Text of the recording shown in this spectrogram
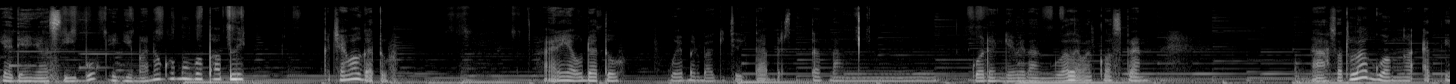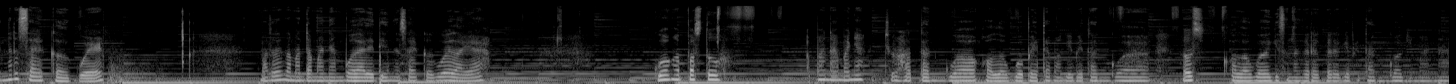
ya dianya sibuk ya gimana gue mau gue publik kecewa gak tuh? Akhirnya ya udah tuh gue berbagi cerita tentang gue dan gebetan gue lewat close friend. Nah setelah gue nge-add inner circle gue maksudnya teman-teman yang boleh ada di inner circle gue lah ya gue ngepost tuh apa namanya curhatan gue kalau gue bete sama gebetan gue terus kalau gue lagi senang gara-gara gebetan gue gimana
